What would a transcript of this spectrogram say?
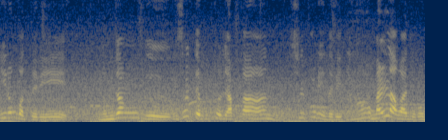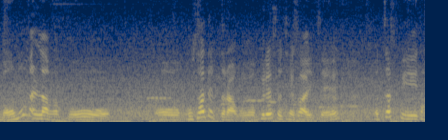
이런 것들이 농장 그 있을 때부터 약간 실뿌리들이 다 말라가지고 너무 말라갖고 어, 고사됐더라고요. 그래서 제가 이제 어차피 다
